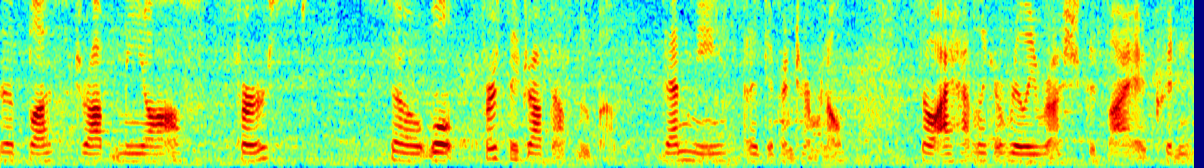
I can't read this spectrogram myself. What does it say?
the bus dropped me off first. So well first they dropped off luba then me at a different terminal. So i had like a really rushed goodbye. I couldn't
